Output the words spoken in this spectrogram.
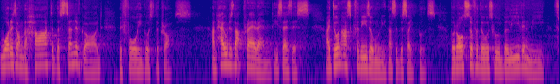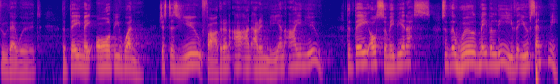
what is on the heart of the Son of God before he goes to the cross. And how does that prayer end? He says this I don't ask for these only, that's the disciples, but also for those who will believe in me through their word, that they may all be one, just as you, Father, and are in me, and I in you, that they also may be in us, so that the world may believe that you have sent me.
